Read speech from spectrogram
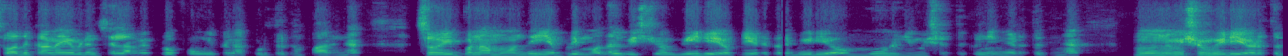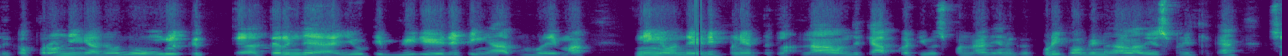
ஸோ அதுக்கான எவிடன்ஸ் எல்லாமே ப்ரூஃப் உங்களுக்கு நான் கொடுத்துருக்கேன் பாருங்க. ஸோ இப்போ நம்ம வந்து எப்படி முதல் விஷயம் வீடியோ எப்படி எடுக்கிற வீடியோ மூணு நிமிஷத்துக்கு நீங்க எடுத்துக்கங்க. மூணு நிமிஷம் வீடியோ எடுத்ததுக்கு அப்புறம் நீங்க அதை வந்து உங்களுக்கு தெரிஞ்ச யூடியூப் வீடியோ எடிட்டிங் ஆப் மூலயமா நீங்க வந்து எடிட் பண்ணி எடுத்துக்கலாம். நான் வந்து கேப்கட் யூஸ் பண்ண அது எனக்கு பிடிக்கும் அப்படின்றதால அதை யூஸ் பண்ணிட்டு இருக்கேன் ஸோ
